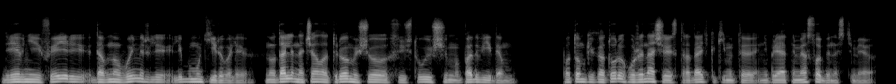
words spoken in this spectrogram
Древние Фейри давно вымерли либо мутировали, но дали начало трем еще существующим подвидам, потомки которых уже начали страдать какими-то неприятными особенностями.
